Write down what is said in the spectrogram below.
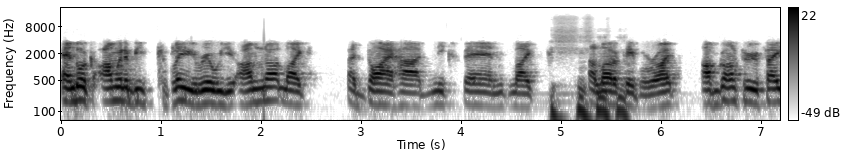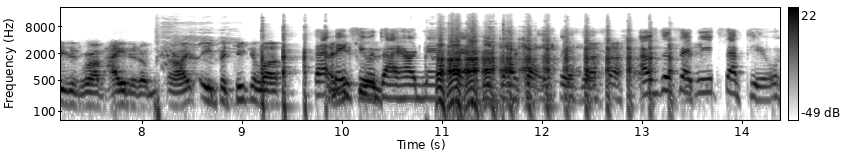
And look, I'm going to be completely real with you. I'm not like a diehard Knicks fan like a lot of people, right? I've gone through phases where I've hated them, all right? In particular, that makes this you a was- diehard Knicks fan who's gone through those phases. I was gonna say we accept you.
